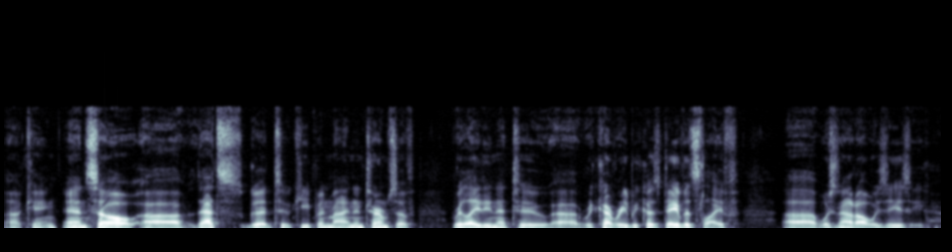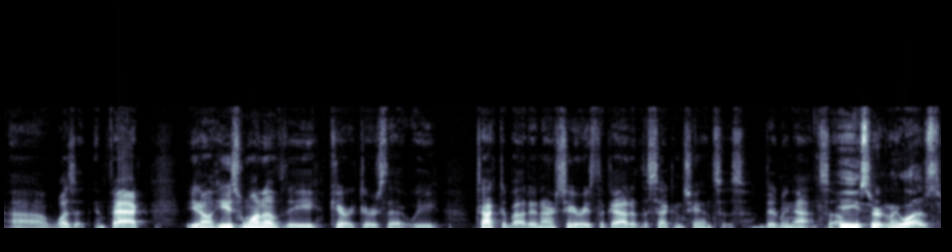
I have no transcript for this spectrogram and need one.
a king. And so uh, that's good to keep in mind in terms of relating it to uh, recovery because David's life uh, was not always easy, uh, was it? In fact, you know, he's one of the characters that we talked about in our series, The God of the Second Chances, did we not? So He certainly was.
